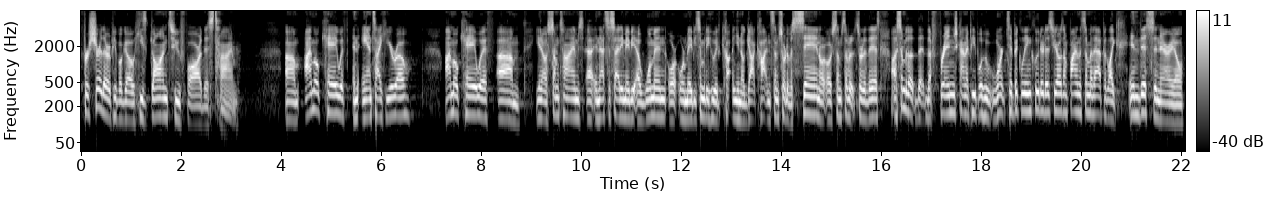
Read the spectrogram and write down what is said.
for sure there are people go, He's gone too far this time. Um, I'm okay with an anti hero I'm okay with, um, you know, sometimes uh, in that society, maybe a woman or, or maybe somebody who had, you know, got caught in some sort of a sin or, or some sort of, sort of this. Uh, some of the, the, the, fringe kind of people who weren't typically included as heroes, I'm fine with some of that. But like in this scenario,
